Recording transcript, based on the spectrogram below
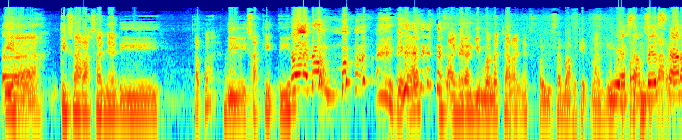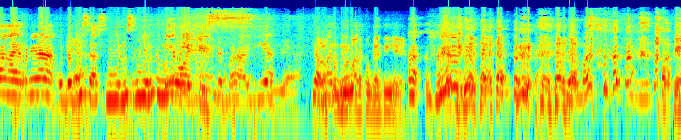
eh, Iya kisah rasanya di apa disakitin Aduh, ya kan terus akhirnya gimana caranya supaya bisa bangkit lagi Iya seperti sampai sekarang akhirnya udah Iya. bisa senyum-senyum sendiri, Oh, yes. udah bahagia. Iya. Zaman Walaupun dulu- belum ada penggantinya ya. Zaman Oke,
